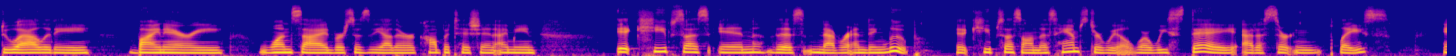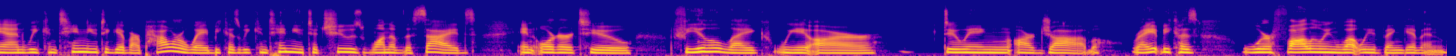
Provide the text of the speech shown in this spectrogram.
duality, binary, one side versus the other, competition. I mean, it keeps us in this never ending loop. It keeps us on this hamster wheel where we stay at a certain place And we continue to give our power away because we continue to choose one of the sides in order to feel like we are doing our job, right? Because we're following what we've been given.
